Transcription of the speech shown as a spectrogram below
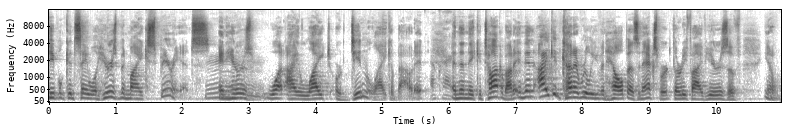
people can say, well, here's been my experience, mm. and here's mm. what I liked or didn't like about it. Okay. And then they could talk about it. And then I could kind of really even help as an expert, 35 years of, you know,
